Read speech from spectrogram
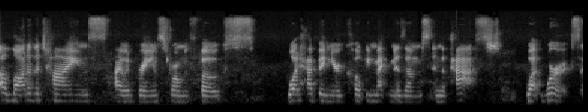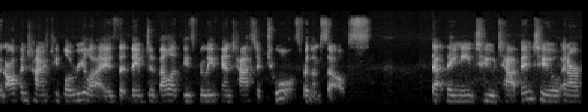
A lot of the times, I would brainstorm with folks what have been your coping mechanisms in the past? What works? And oftentimes people realize that they've developed these really fantastic tools for themselves that they need to tap into and are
